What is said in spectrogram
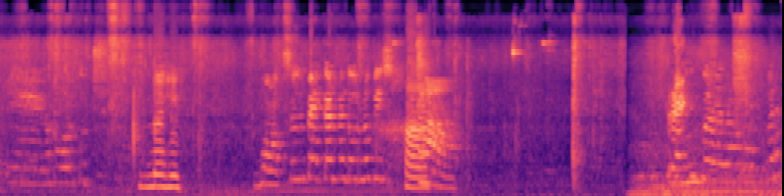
ਤੇ ਹੋਰ ਕੁਝ ਨਹੀਂ। ਬਾਕਸਸ ਪੈਕ ਕਰਨੇ ਦੋਨੋਂ ਪੀਸ ਹਾਂ। ਹਾਂ। ਟ੍ਰੈਂਡ ਵਾਲਾ ਉੱਪਰ?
